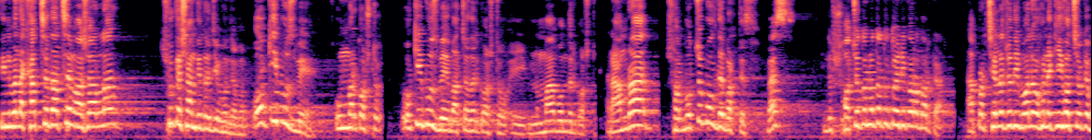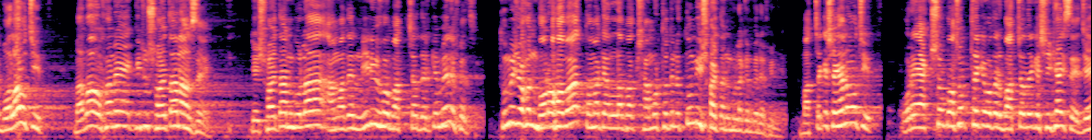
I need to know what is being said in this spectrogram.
তিন বেলা খাচ্ছে দাচ্ছে মাসা আল্লাহ সুখে শান্তিতে জীবন যেমন ও কি বুঝবে? উম্মার কষ্ট। ও কি বুঝবে বাচ্চাদের কষ্ট, এই মা বোনদের কষ্ট? আমরা সর্বোচ্চ বলতে পারতেছি, ব্যাস। কিন্তু সচেতনতা তো তৈরি করা দরকার। আপনার ছেলে যদি বলে ওখানে কি হচ্ছে, ওকে বলা উচিত, বাবা, ওখানে কিছু শয়তান আছে। যে শয়তানগুলা আমাদের নিরীহ বাচ্চাদেরকে মেরে ফেলছে। তুমি যখন বড় হবা, তোমাকে আল্লাহ পাক সামর্থ্য দিলে তুমি শয়তানগুলোকে মেরে ফেলি বাচ্চাকে শেখানো উচিত। ওরা একশো বছর থেকে ওদের বাচ্চাদেরকে শিখাইছে যে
